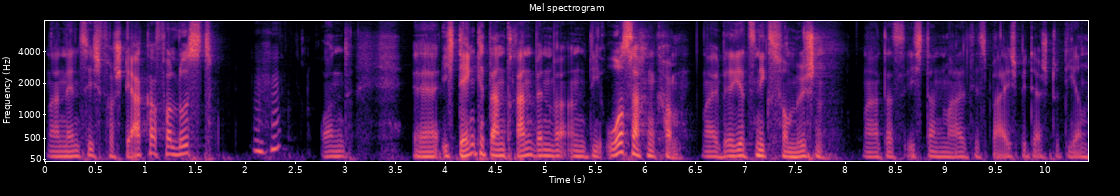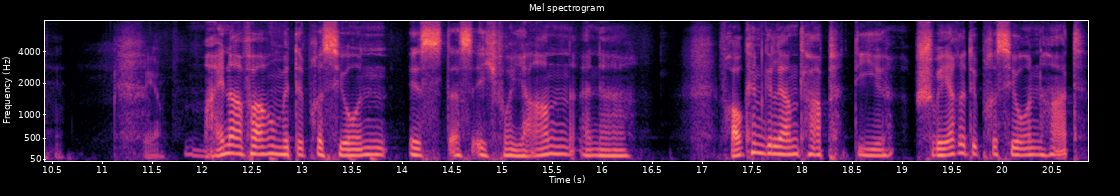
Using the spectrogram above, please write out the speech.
Man nennt sich Verstärkerverlust. Mhm. Und ich denke dann dran, wenn wir an die Ursachen kommen. Ich will jetzt nichts vermischen, dass ich dann mal das Beispiel der Studierenden sehe. Meine Erfahrung mit Depressionen ist, dass ich vor Jahren eine Frau kennengelernt habe, die schwere Depressionen hat,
